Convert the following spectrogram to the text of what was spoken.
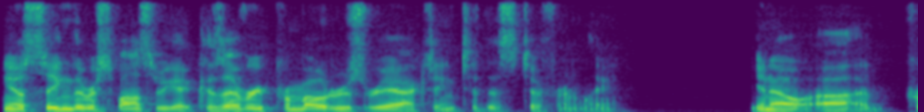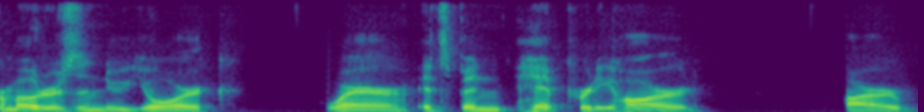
you know, seeing the response we get because every promoter is reacting to this differently. You know, uh, promoters in New York, where it's been hit pretty hard, are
